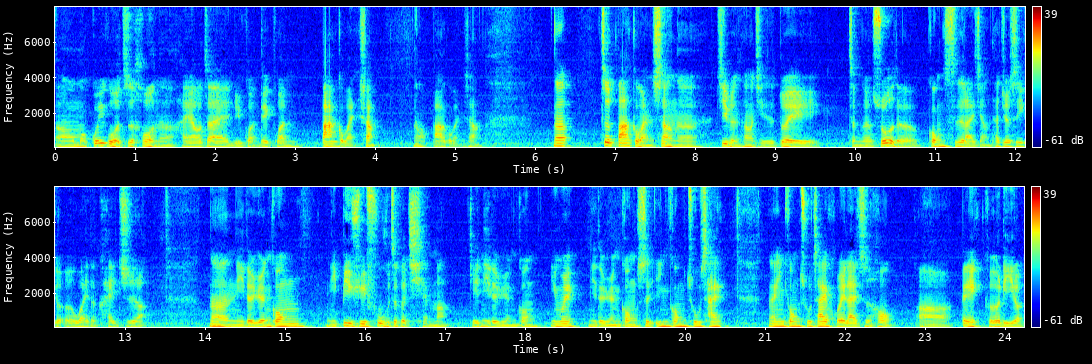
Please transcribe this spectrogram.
呃，我们归国之后呢，还要在旅馆被关八个晚上，哦，八个晚上。那这八个晚上呢，基本上其实对整个所有的公司来讲，它就是一个额外的开支啊。那你的员工，你必须付这个钱吗？给你的员工，因为你的员工是因公出差，那因公出差回来之后啊，被隔离了。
